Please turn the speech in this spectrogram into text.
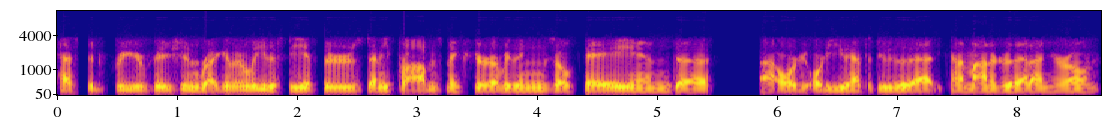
tested for your vision regularly to see if there's any problems, make sure everything's okay, and uh, uh, or or do you have to do that, kind of monitor that on your own?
